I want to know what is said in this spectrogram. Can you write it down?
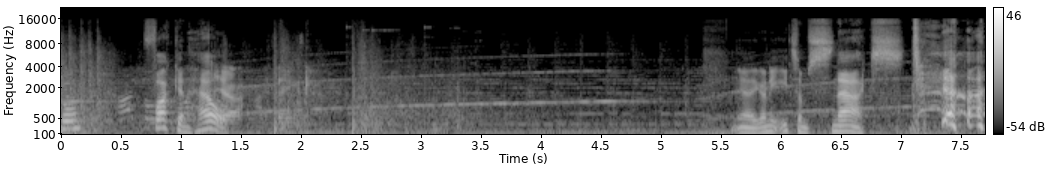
bicycle? Fucking hell. Yeah, I think. Yeah, you're gonna eat some snacks.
